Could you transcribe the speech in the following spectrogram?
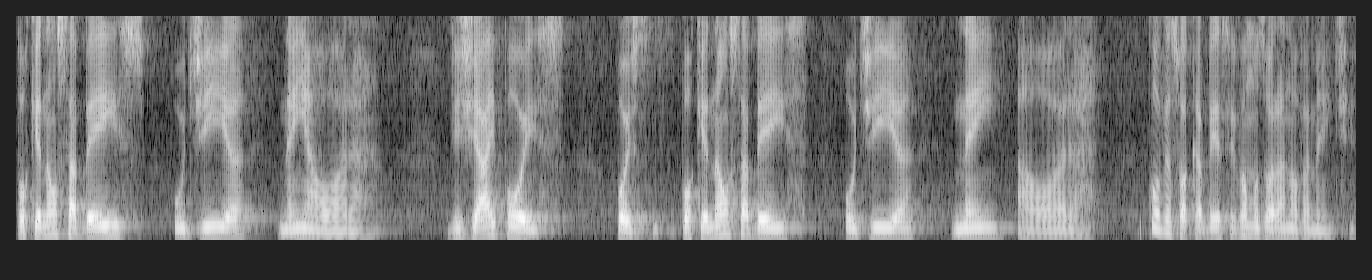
porque não sabeis o dia nem a hora. Vigiai, pois, pois porque não sabeis o dia nem a hora. Curva a sua cabeça e vamos orar novamente.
